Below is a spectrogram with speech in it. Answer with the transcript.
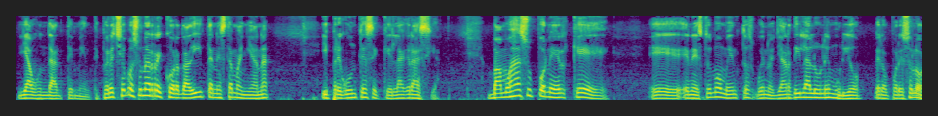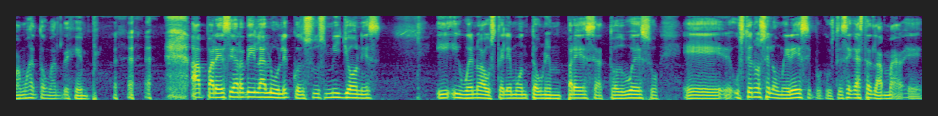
y abundantemente. Pero echemos una recordadita en esta mañana y pregúntese qué es la gracia. Vamos a suponer que eh, en estos momentos, bueno, Yardi Lule murió, pero por eso lo vamos a tomar de ejemplo. Aparece Ardila Lule con sus millones y, bueno, a usted le monta una empresa, todo eso. Eh, usted no se lo merece porque usted se gasta la, eh,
